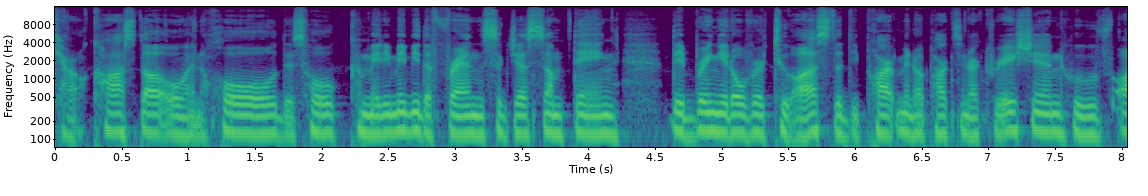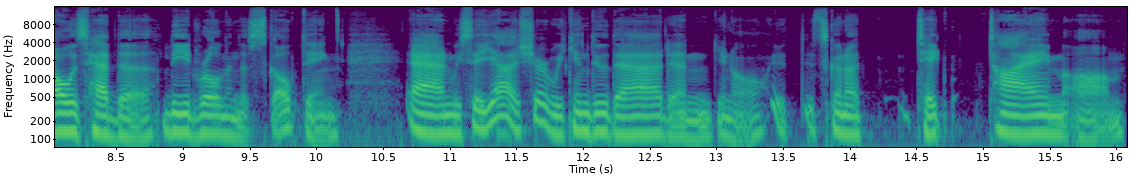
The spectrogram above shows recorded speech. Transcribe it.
Carol Costa, Owen Ho, this whole committee, maybe the friends suggest something. They bring it over to us, the Department of Parks and Recreation, who've always had the lead role in the sculpting. And we say, yeah, sure, we can do that. And, you know, it, it's going to take time. Um,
